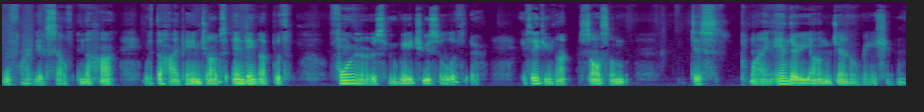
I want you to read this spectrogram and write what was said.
will find itself in the hot with the high-paying jobs ending up with foreigners who may choose to live there if they do not solve some decline in their young generation.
